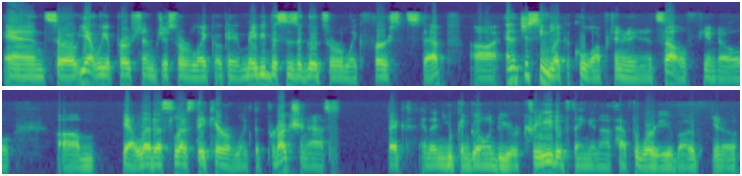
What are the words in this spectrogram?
and so yeah, we approached them just sort of like, okay, maybe this is a good sort of like first step, uh, and it just seemed like a cool opportunity in itself, you know. Um, yeah, let us let us take care of like the production aspect, and then you can go and do your creative thing and not have to worry about you know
